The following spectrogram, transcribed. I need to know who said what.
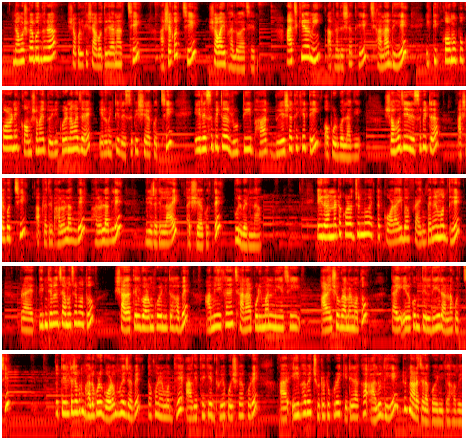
Speaker 1: নমস্কার বন্ধুরা, সকলকে স্বাগত জানাচ্ছি। আশা করছি সবাই ভালো আছেন। আজকে আমি আপনাদের সাথে ছানা দিয়ে একটি কম উপকরণে কম সময়ে তৈরি করে নেওয়া যায় এরকম একটি রেসিপি শেয়ার করছি। এই রেসিপিটা রুটি, ভাত দুয়ের সাথে খেতেই অপূর্ব লাগে। সহজে এই রেসিপিটা আশা করছি আপনাদের ভালো লাগবে। ভালো লাগলে ভিডিওটাকে লাইক আর শেয়ার করতে ভুলবেন না। এই রান্নাটা করার জন্য একটা কড়াই বা ফ্রাইং প্যানের মধ্যে প্রায় তিন টেবিল চামচের মতো সাদা তেল গরম করে নিতে হবে। আমি এখানে ছানার পরিমাণ নিয়েছি আড়াইশো গ্রামের মতো, তাই এরকম তেল দিয়ে রান্না করছি। তো তেলটা যখন ভালো করে গরম হয়ে যাবে, তখন এর মধ্যে আগে থেকে ধুয়ে পরিষ্কার করে আর এইভাবে ছোট টুকরোয় কেটে রাখা আলু দিয়ে একটু নাড়াচাড়া করে নিতে হবে।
